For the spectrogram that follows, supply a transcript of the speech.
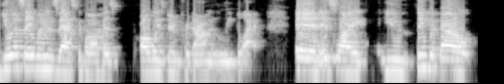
USA women's basketball has always been predominantly black, and it's like you think about,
